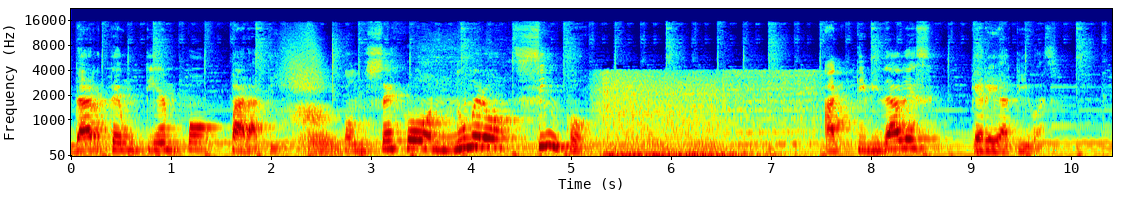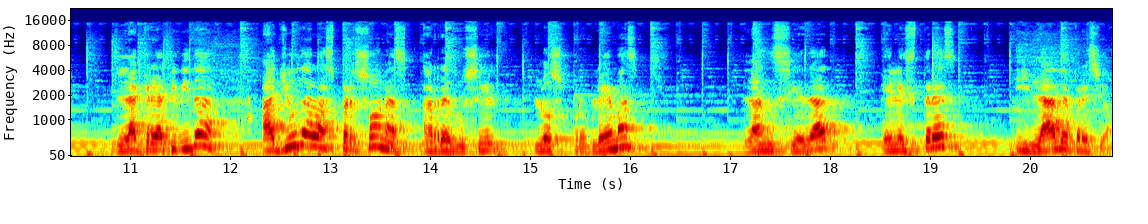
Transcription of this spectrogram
darte un tiempo para ti. Consejo número 5. Actividades creativas. La creatividad ayuda a las personas a reducir los problemas, la ansiedad, el estrés y la depresión,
